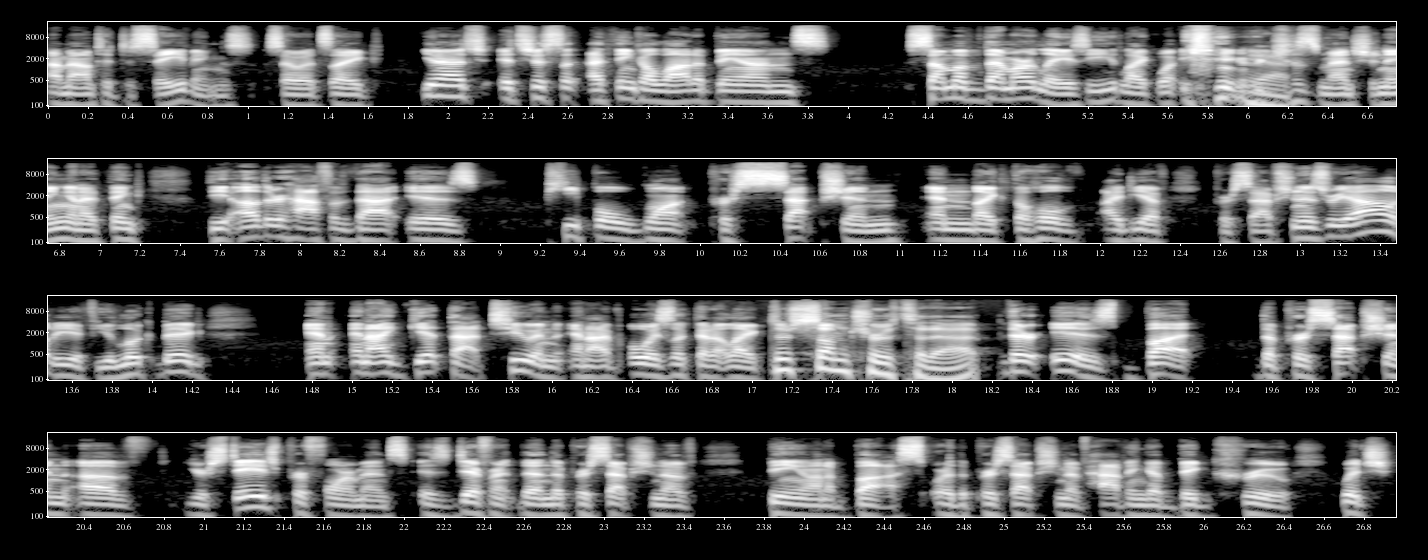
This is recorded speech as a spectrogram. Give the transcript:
amounted to savings so it's like you know it's, it's just i think a lot of bands some of them are lazy like what you were yeah. just mentioning and i think the other half of that is people want perception and like the whole idea of perception is reality if you look big. And and i get that too and, and i've always looked at it like there's some truth to that. There is but the perception of your stage performance is different than the perception of being on a bus or the perception of having a big crew which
